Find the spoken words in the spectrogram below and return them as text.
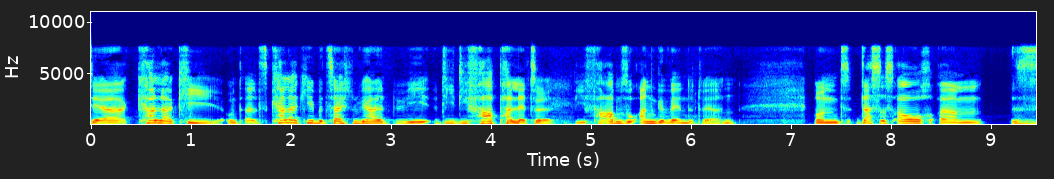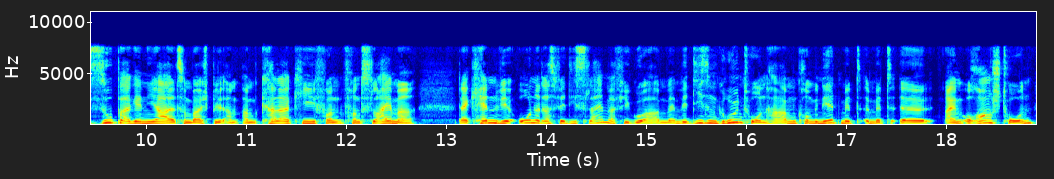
der Color Key. Und als Color Key bezeichnen wir halt wie die, die Farbpalette, wie Farben so angewendet werden. Und das ist auch ähm, super genial. Zum Beispiel am, am Color Key von, von Slimer. Da kennen wir, ohne dass wir die Slimer-Figur haben, wenn wir diesen Grünton haben, kombiniert mit, mit äh, einem Orangeton,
